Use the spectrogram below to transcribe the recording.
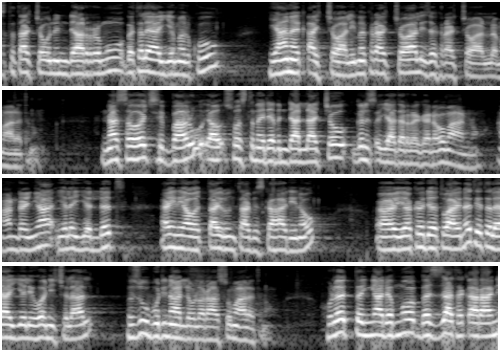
ስህተታቸውን እንዲያርሙ በተለያየ መልኩ ያነቃቸዋል ይመክራቸዋል ይዘክራቸዋል ማለት ነው። እና ሰዎች ሲባሉ ያው ሶስት መደብ እንዳላቸው ግልጽ እያደረገ ነው ማለት ነው። አንደኛ የለየለት አይን ያወጣ ይሉንታ ቢስ ነው የክህደቱ አይነት የተለያየ ሊሆን ይችላል። ብዙ ቡድን አለው ለራሱ ማለት ነው። ሁለተኛ ደግሞ በዛ ተቃራኒ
